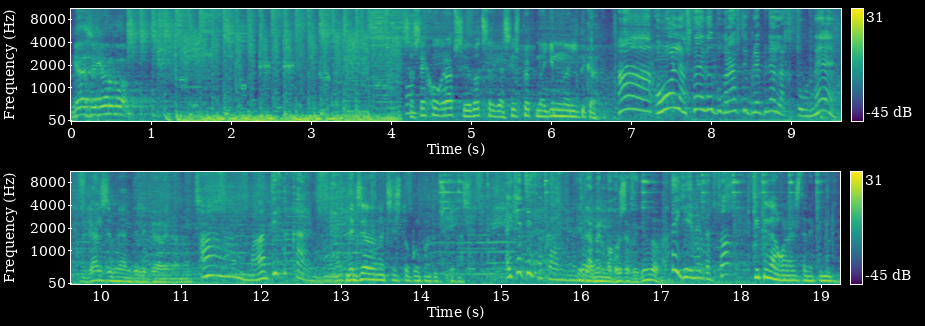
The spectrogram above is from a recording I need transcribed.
Γεια σας, Γιώργο. Σας έχω γράψει εδώ τις εργασίες που πρέπει να γίνουν αναλυτικά. Α, όλα αυτά εδώ που γράφετε πρέπει να αλλάχτούν, ε. Μεγάλη ζημιά είναι τελικά, ρε γαμώ. Α, μα τι θα κάνουμε; Δεν ξέρω αν αξίζει τον κόπο να το επισκευάσει. Ε, και τι θα κάνουμε Κοίτα, τώρα; μένουμε χωρίς αυτοκίνητο. Δεν γίνεται αυτό. Τι την αγοράζετε ένα καινούριο;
